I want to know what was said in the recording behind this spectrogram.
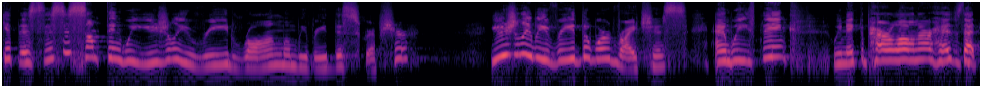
get this, this is something we usually read wrong when we read this scripture. Usually we read the word righteous and we think, we make the parallel in our heads that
